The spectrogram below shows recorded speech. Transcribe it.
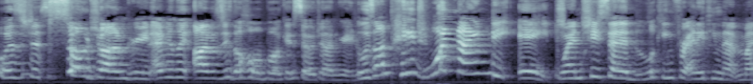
was just so John Green. I mean like obviously the whole book is so John Green. It was on page 198 when she said looking for anything that might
